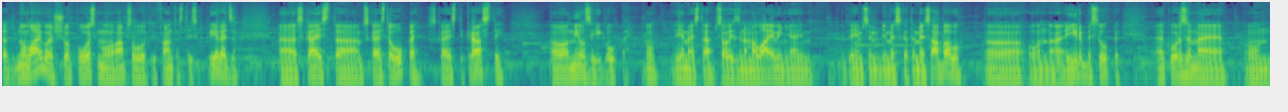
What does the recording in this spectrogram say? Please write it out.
tad, nu, laivojis šo posmu, absolūti fantastiska pieredze. Uh, skaista, skaista upe, skaisti krasti, milzīga upe. Nu, ja mēs tā salīdzinām ar laiviņu, ja, ja, ja, mēs skatāmies abavu uh, un īrbes upi, uh, kurzemē un,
